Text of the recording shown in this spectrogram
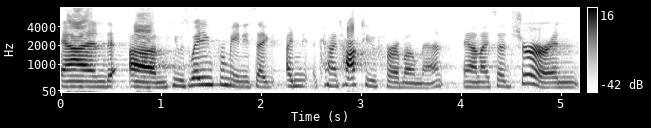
And um, he was waiting for me, and he said, I, "Can I talk to you for a moment?" And I said, "Sure." And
